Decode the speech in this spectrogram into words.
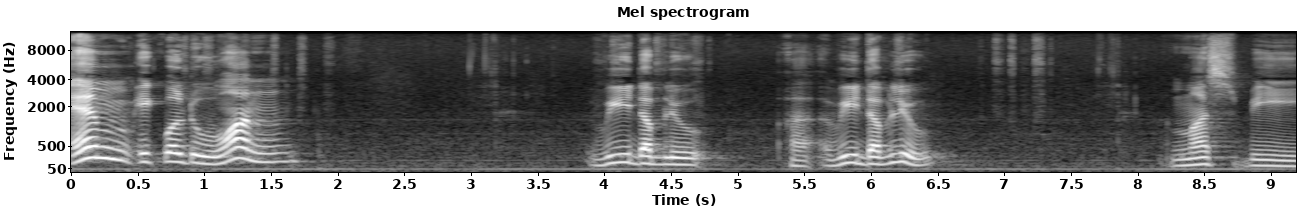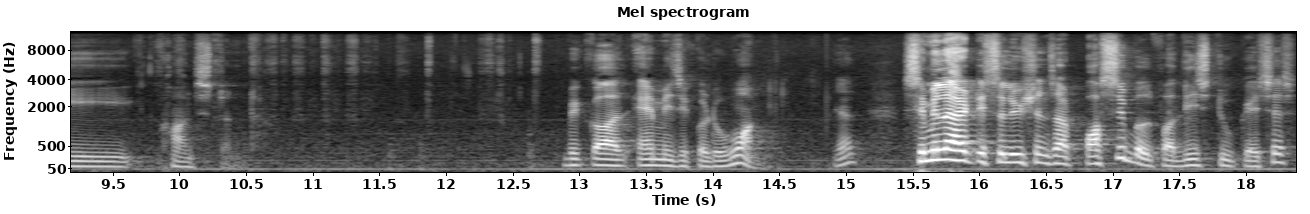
m equal to 1, V w uh, V w must be constant because m is equal to 1. Yeah? Similarity solutions are possible for these two cases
